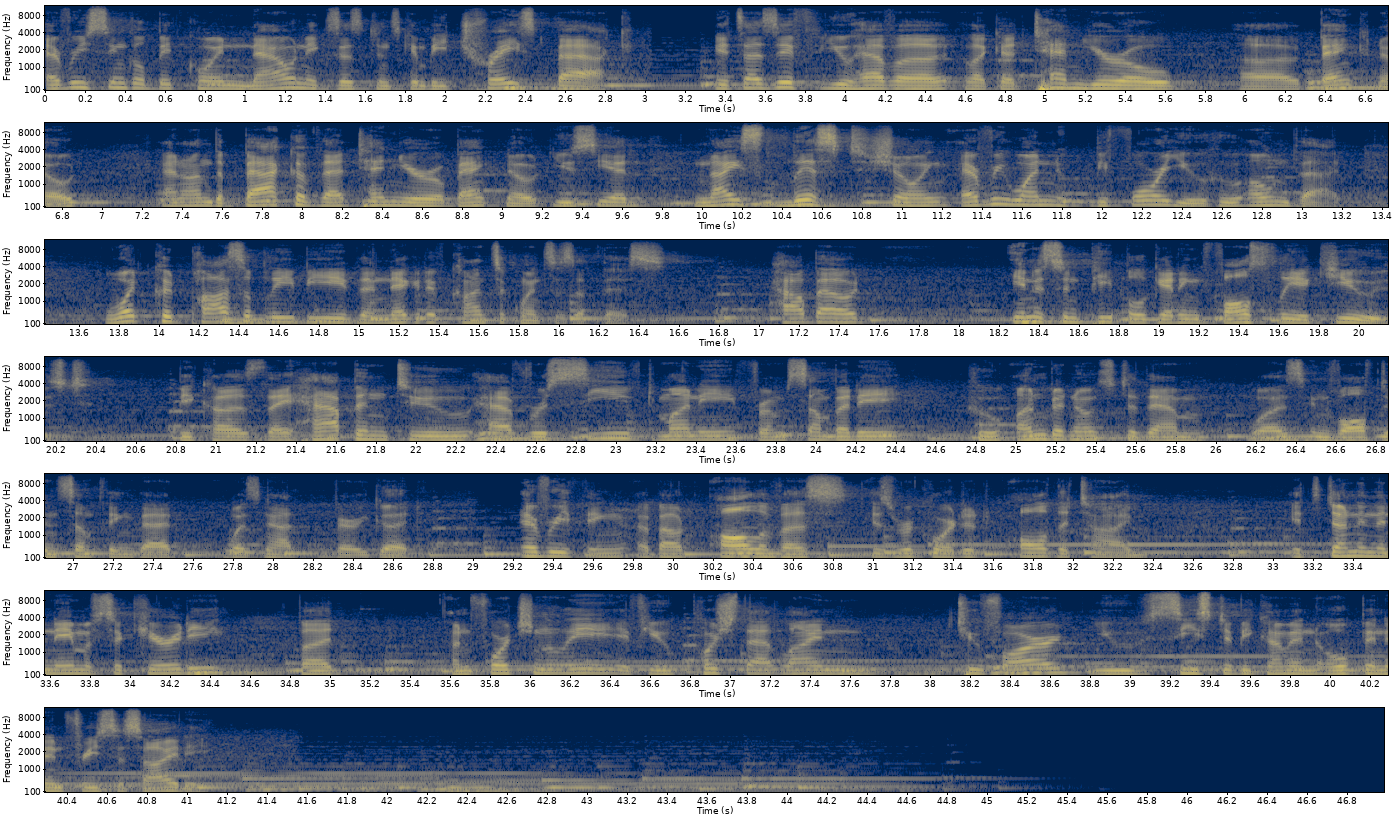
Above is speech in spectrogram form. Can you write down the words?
every single Bitcoin now in existence can be traced back. It's as if you have a like a 10 euro uh, banknote, and on the back of that 10 euro banknote, you see a nice list showing everyone before you who owned that. What could possibly be the negative consequences of this? How about innocent people getting falsely accused because they happen to have received money from somebody who, unbeknownst to them, was involved in something that was not very good. Everything about all of us is recorded all the time. It's done in the name of security, but unfortunately, if you push that line too far, you cease to become an open and free society.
